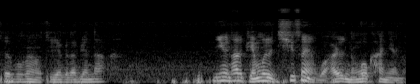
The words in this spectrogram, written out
这部分我直接给它变大。因为它的屏幕是七寸，我还是能够看见的。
